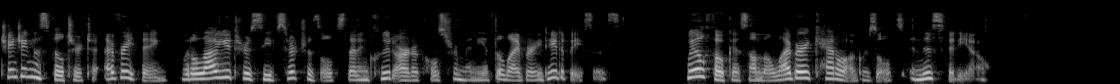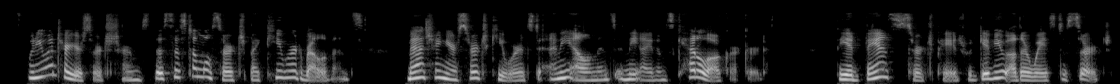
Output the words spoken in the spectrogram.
Changing this filter to Everything would allow you to receive search results that include articles from many of the library databases. We'll focus on the library catalog results in this video. When you enter your search terms, the system will search by keyword relevance, matching your search keywords to any elements in the item's catalog record. The advanced search page would give you other ways to search,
